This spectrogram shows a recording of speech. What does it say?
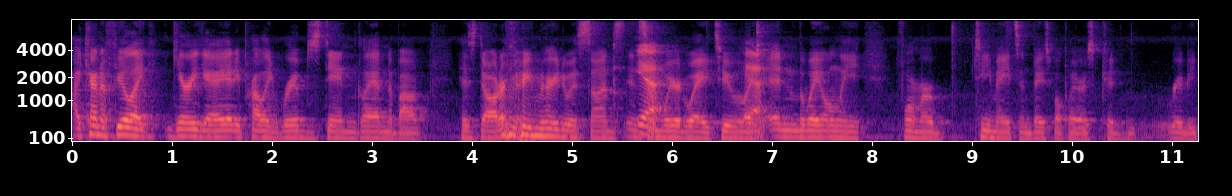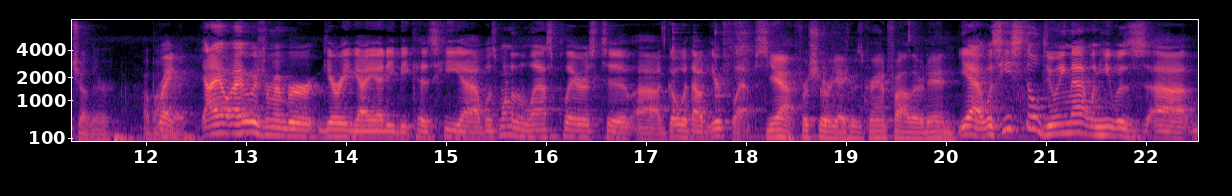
I kind of feel like Gary Gaetti probably ribs Dan Gladden about his daughter being married to his son in Yeah. some weird way too, like Yeah. in the way only former teammates and baseball players could rib each other about Right. it. I, I always remember Gary Gaetti because he uh, was one of the last players to uh, go without ear flaps. Yeah, for sure. Yeah, he was grandfathered in. Yeah, was he still doing that when he was uh,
